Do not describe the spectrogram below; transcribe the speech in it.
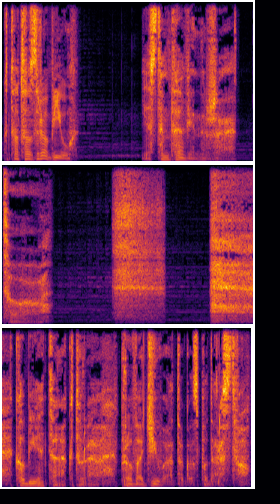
kto to zrobił? Jestem pewien, że to. Kobieta, która prowadziła to gospodarstwo.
